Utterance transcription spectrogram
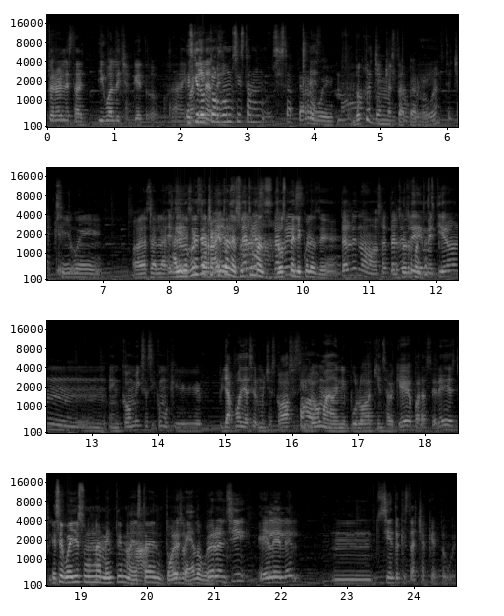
Pero él está igual de chaqueto. O sea, Es que. Doctor Doom sí está, mu- sí está perro, güey. No, Doctor está Doom está perro, güey. Está chaqueto. Sí, güey. La- A lo mejor está saca chaqueto en las Tal últimas vez- dos vez- películas de. Tal vez no, o sea, tal vez le metieron en cómics así como que ya podía hacer muchas cosas y luego manipuló a quién sabe qué para hacer esto. y- Ese güey es una mente Ajá, maestra en todo el eso. pedo, güey. Pero en sí, él, él, él, mm, siento que está chaqueto, güey.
